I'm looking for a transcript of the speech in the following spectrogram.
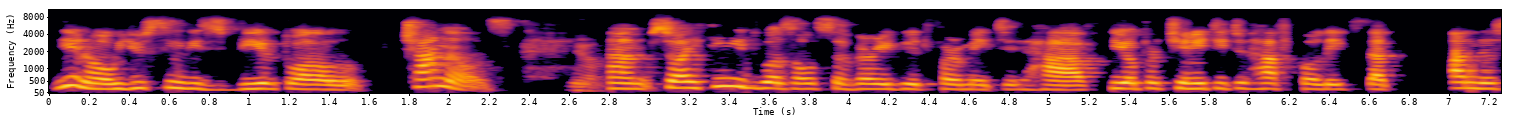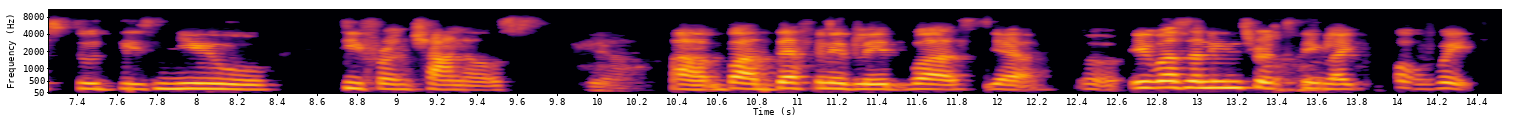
you know using these virtual channels. Yeah. um, so i think it was also very good for me to have the opportunity to have colleagues that understood these new different channels yeah. Uh, but definitely it was yeah. Uh, it was an interesting like oh wait.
